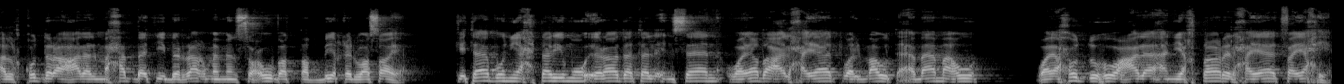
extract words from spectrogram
القدرة على المحبة بالرغم من صعوبة تطبيق الوصايا. كتاب يحترم إرادة الإنسان ويضع الحياة والموت أمامه ويحضه على أن يختار الحياة فيحيا.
